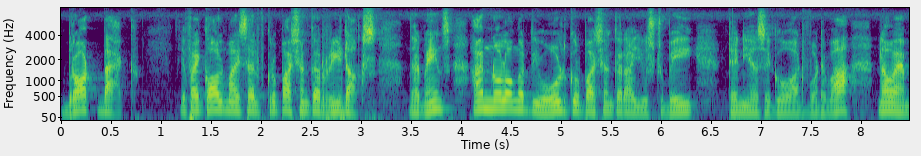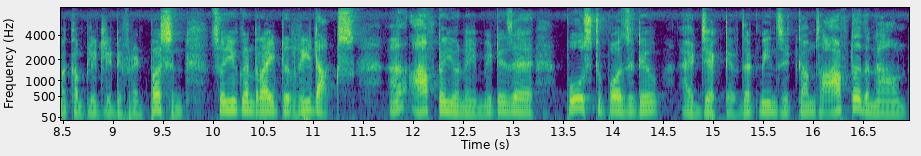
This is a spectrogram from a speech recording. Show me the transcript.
brought back if I call myself Krupashankar Redux, that means I'm no longer the old Krupashankar I used to be 10 years ago or whatever. Now I am a completely different person. So you can write Redux uh, after your name. It is a post positive adjective. That means it comes after the noun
